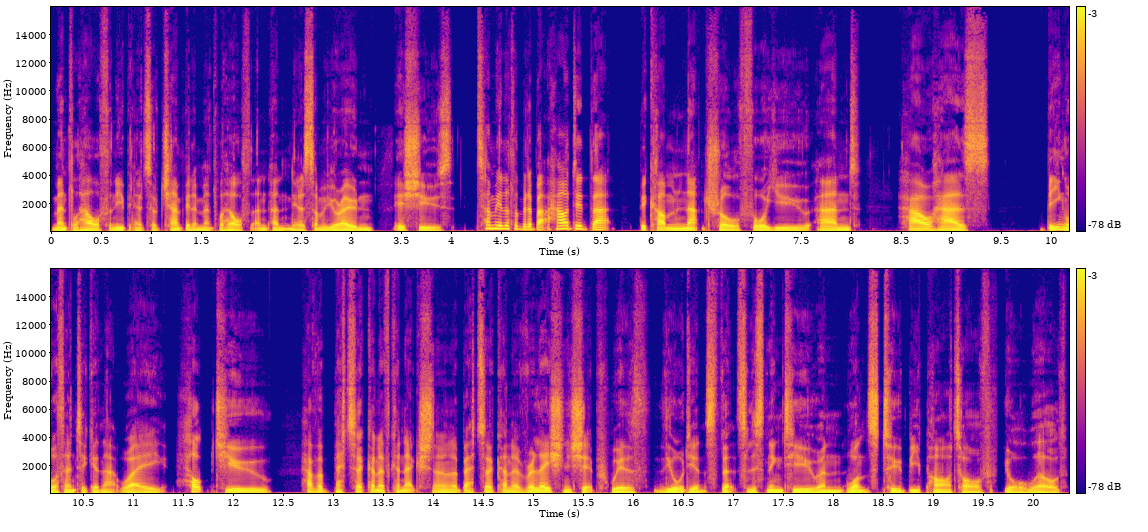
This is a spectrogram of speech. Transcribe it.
mental health and you've been a sort of champion of mental health and, and you know, some of your own issues. Tell me a little bit about how did that become natural for you and how has being authentic in that way helped you have a better kind of connection and a better kind of relationship with the audience that's listening to you and wants to be part of your world?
